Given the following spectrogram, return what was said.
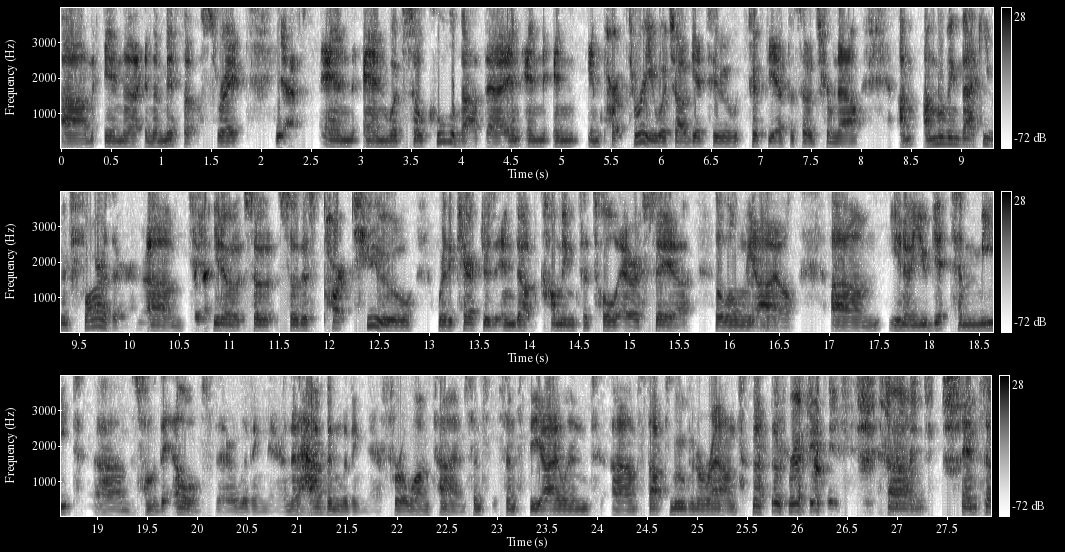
um, in the in the mythos, right? Yes. and and what's so cool about that and and, and in part three which i'll get to 50 episodes from now i'm, I'm moving back even farther. Um, you know so so this part two where the characters end up coming to tol eressëa the lonely Mhm. isle um, you know you get to meet um, some of the elves that are living there and that have been living there for a long time since since the island um, stopped moving around right Right. Um, Right. and so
